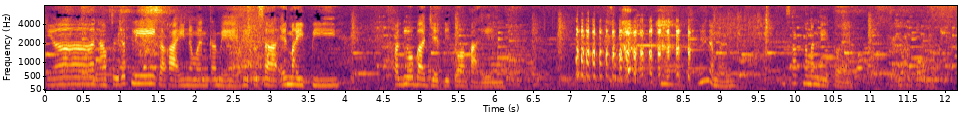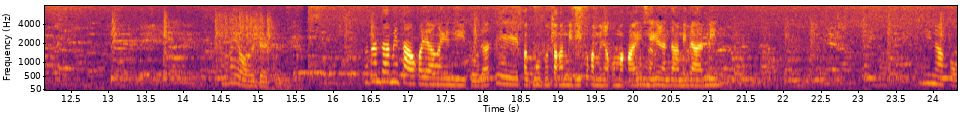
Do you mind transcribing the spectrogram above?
Yan, after the play, kakain naman kami dito sa MIP. Pag low budget, dito ang kain. Hindi naman. Masarap naman dito eh. Ano kayo order ko? Ba't ang daming tao kaya ngayon dito? Dati, pag pupunta kami dito, kami lang kumakain. Ngayon, ang dami-dami. Ay, nako.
